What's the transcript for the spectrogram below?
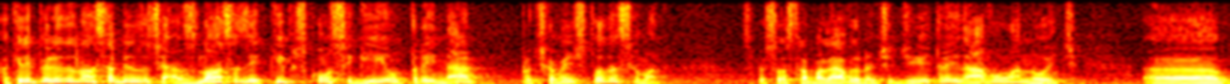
Aquele período nós sabíamos assim, as nossas equipes conseguiam treinar praticamente toda semana. As pessoas trabalhavam durante o dia e treinavam à noite. Uh,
